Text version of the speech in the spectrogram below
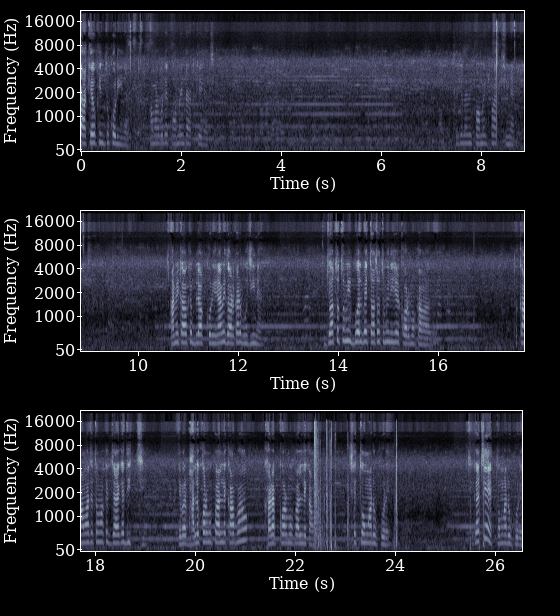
তাকেও কিন্তু করি না। আমার বোধহয় কমেন্ট আটকে গেছে। সেই জন্য আমি কমেন্ট পাচ্ছি না। আমি কাউকে ব্লক করি না, আমি দরকার বুঝি না। যত তুমি বলবে, তত তুমি নিজের কর্ম কামাবে। তো কামাতে তোমাকে জায়গা দিচ্ছি। এবার ভালো কর্ম পারলে কামাও, খারাপ কর্ম পারলে কামাও। সে তোমার উপরে। ঠিক আছে? তোমার উপরে।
